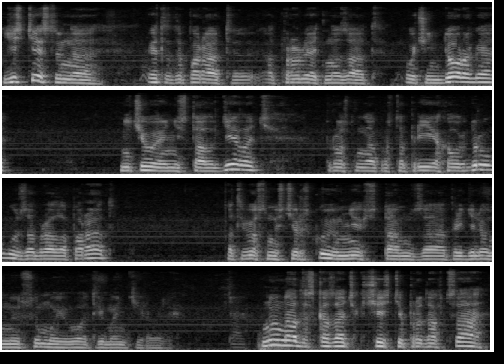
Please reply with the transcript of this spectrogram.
Естественно, этот аппарат отправлять назад очень дорого. Ничего я не стал делать. Просто-напросто приехал к другу, забрал аппарат отвез в мастерскую, мне там за определенную сумму его отремонтировали. Ну, надо сказать, к чести продавца,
